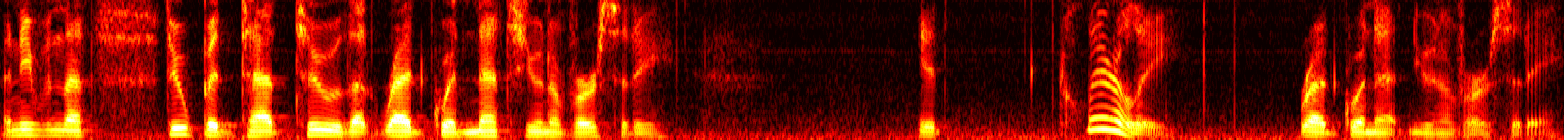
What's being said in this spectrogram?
and even that stupid tattoo that read Gwinnett University. It clearly read Gwinnett University.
